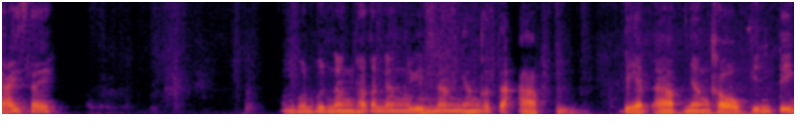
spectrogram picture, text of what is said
ยายใส่อันนี้เพิ่นเพิ่นนั่งพากันนั่งเล่นนั่งหยังก็ตะอาบแดดอาบหยังเขากินปิ้ง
